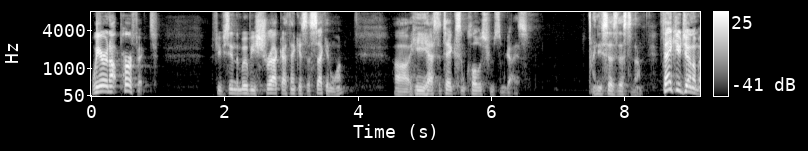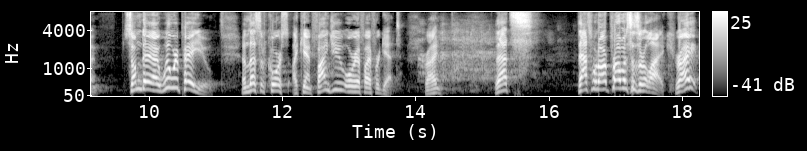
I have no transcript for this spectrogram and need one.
We are not perfect. If you've seen the movie Shrek, I think it's the second one, uh, he has to take some clothes from some guys. And he says this to them Thank you, gentlemen. Someday I will repay you, unless, of course, I can't find you or if I forget, right? that's, that's what our promises are like, right?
